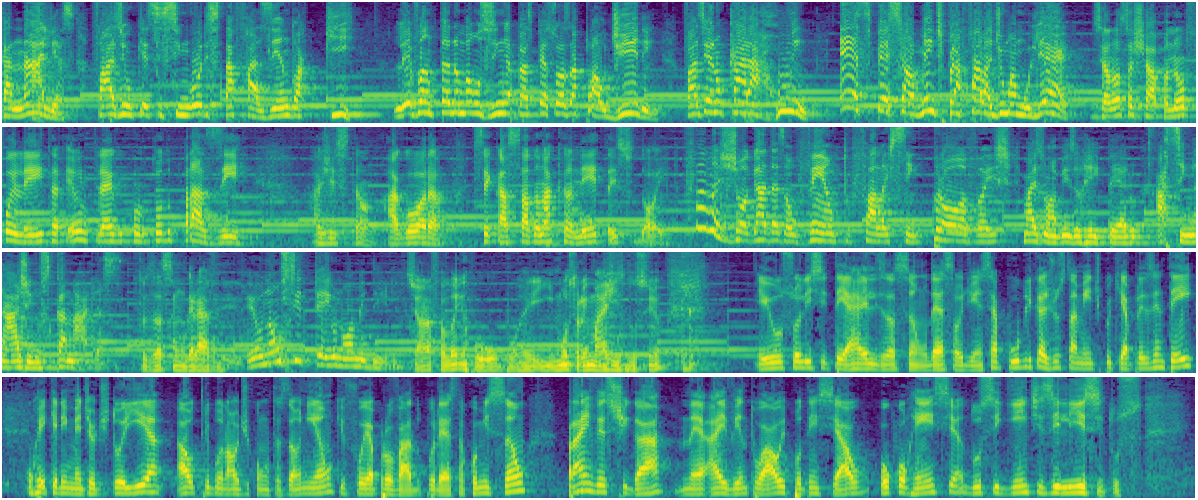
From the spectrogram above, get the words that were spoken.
Canalhas fazem o que esse senhor está fazendo aqui, levantando mãozinha para as pessoas aplaudirem, fazendo cara ruim, especialmente para a fala de uma mulher. Se a nossa chapa não for eleita, eu entrego com todo prazer a gestão. Agora, ser caçado na caneta, isso dói. Falas jogadas ao vento, falas sem provas. Mais uma vez eu reitero, assim agem os canalhas. Acusação grave. Eu não citei o nome dele. A senhora falou em roubo e mostrou imagens do senhor. Eu solicitei a realização dessa audiência pública justamente porque apresentei o requerimento de auditoria ao Tribunal de Contas da União, que foi aprovado por esta comissão, para investigar né, a eventual e potencial ocorrência dos seguintes ilícitos:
